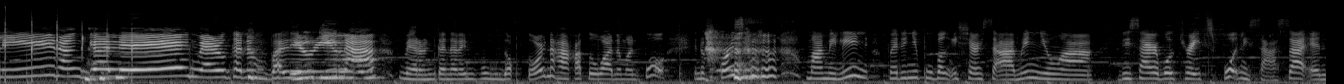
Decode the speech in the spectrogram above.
Lynn! Ang galing! Ka ng ballerina, meron ka na rin pong doktor. Nakakatuwa naman po. And of course, Mami Lynn, pwede niyo po bang i-share sa amin yung uh, desirable traits po ni Sasa and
